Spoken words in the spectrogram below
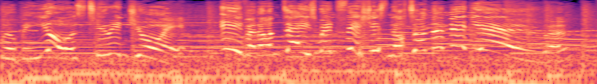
will be yours to enjoy, even on days when fish is not on the menu.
